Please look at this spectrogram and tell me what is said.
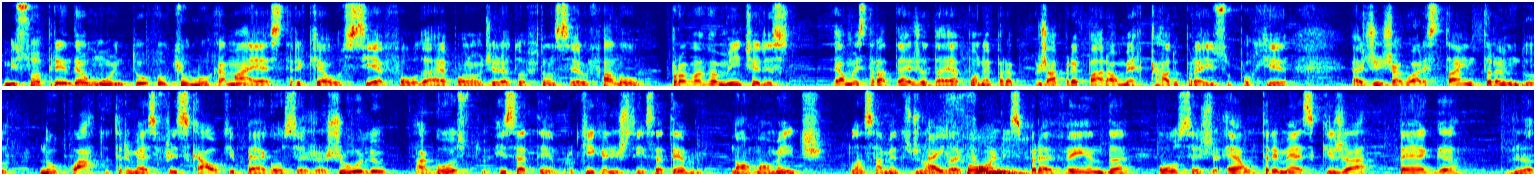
me surpreendeu muito o que o Luca Maestre, que é o CFO da Apple, né, o diretor financeiro, falou. Provavelmente eles é uma estratégia da Apple, né, para já preparar o mercado para isso, porque a gente agora está entrando no quarto trimestre fiscal, que pega, ou seja, julho, agosto e setembro. O que, que a gente tem em setembro? Normalmente, lançamento de novos iPhone. iPhones, pré-venda, ou seja, é um trimestre que já pega já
